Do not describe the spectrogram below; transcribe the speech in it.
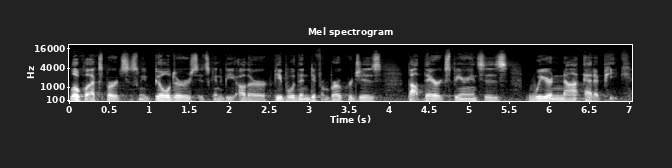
local experts, it's going to be builders, it's going to be other people within different brokerages about their experiences. We are not at a peak.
